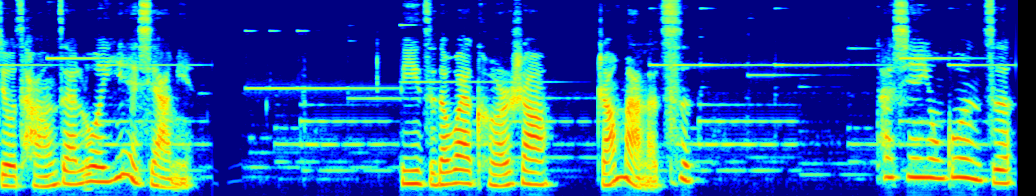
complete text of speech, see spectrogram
就藏在落叶下面。栗子的外壳上。长满了刺，他先用棍子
